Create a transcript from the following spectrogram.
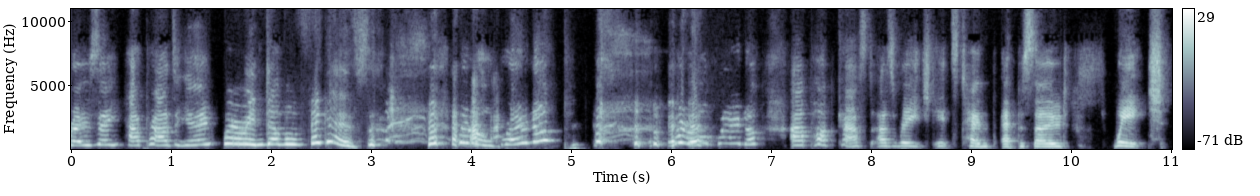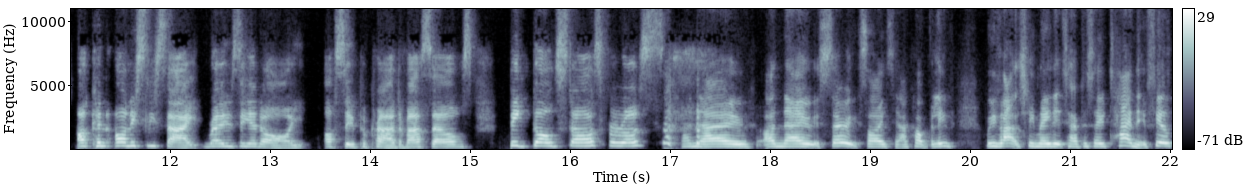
Rosie, how proud are you? We're in double figures. We're all grown up. We're all grown up. Our podcast has reached its 10th episode, which I can honestly say, Rosie and I are super proud of ourselves big gold stars for us. I know, I know. It's so exciting. I can't believe we've actually made it to episode 10. It feels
